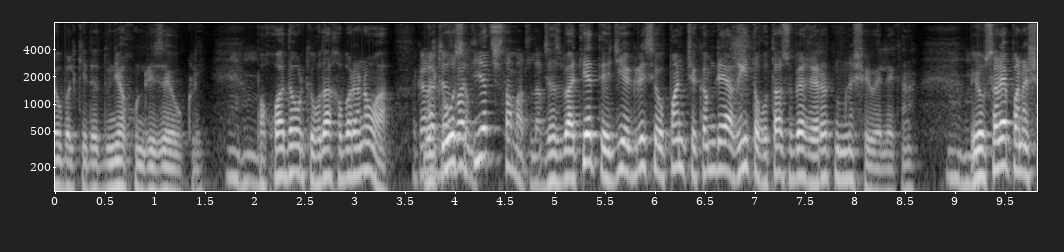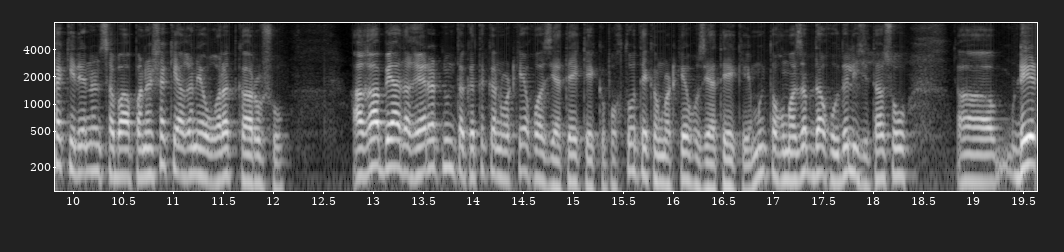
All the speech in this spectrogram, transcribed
یو بلکې د دنیا خونریزه وکړي په خو دور کې خدا خبره نه و بلکې اوس جذباتیت شته مطلب جذباتیت دی جی اګریسیو پنچ کم دی هغه ته تاسو به غیرت نوم نشي ویلې کنه یو سړی په نشه کې دی نن سبا په نشه کې هغه نه یو غلط کار وشو هغه بیا د غیرت نوم ته کته کنورټ کې خو زیاتې کې که پښتو ته کنورټ کې خو زیاتې کې مونږ ته خو مذهب دا خودلی چې تاسو ډېر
